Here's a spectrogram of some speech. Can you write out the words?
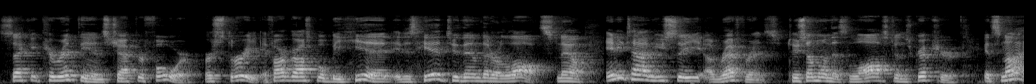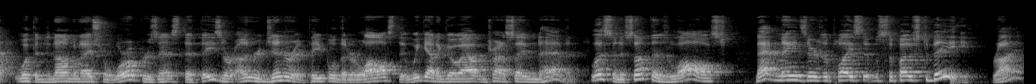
2 Corinthians chapter 4, verse 3. If our gospel be hid, it is hid to them that are lost. Now, anytime you see a reference to someone that's lost in Scripture, it's not what the denominational world presents that these are unregenerate people that are lost, that we got to go out and try to save them to heaven. Listen, if something's lost, that means there's a place it was supposed to be, right?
